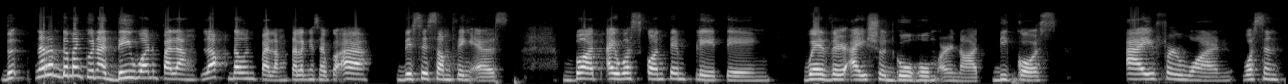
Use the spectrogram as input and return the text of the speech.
Do- naramdaman ko na, day one pa lang, lockdown pa lang, talagang sabi ko, ah, this is something else. But I was contemplating whether I should go home or not because I, for one, wasn't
